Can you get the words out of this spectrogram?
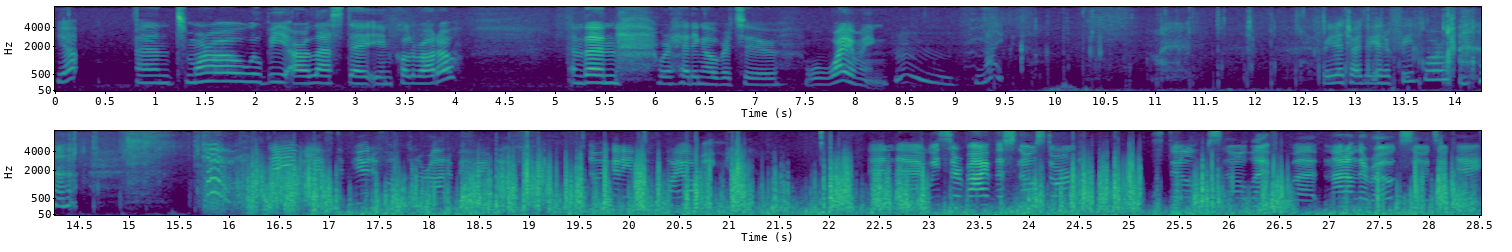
Yeah, and tomorrow will be our last day in Colorado, and then we're heading over to Wyoming. Hmm, nice. Frida tried to get her feet warm. Today we left the beautiful Colorado behind us and we got into Wyoming. And uh, we survived the snowstorm. Still snow left, but not on the road, so it's okay.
